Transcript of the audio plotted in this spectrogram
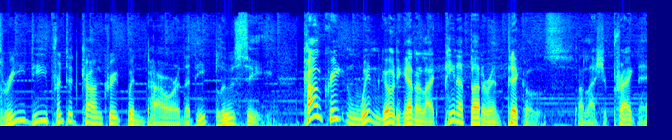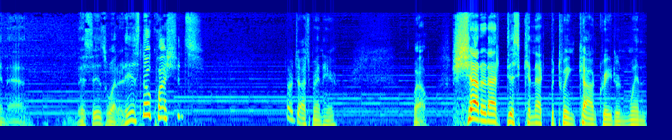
3D printed concrete wind power in the deep blue sea. Concrete and wind go together like peanut butter and pickles, unless you're pregnant, and this is what it is. No questions. No judgment here. Well, shatter that disconnect between concrete and wind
